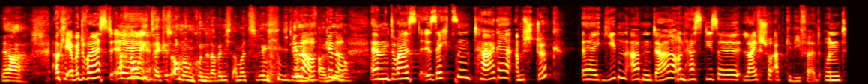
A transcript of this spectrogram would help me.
Ja. Okay, aber du warst. Äh, Ach, Logitech ist auch noch ein Kunde, da bin ich damals zu dem Video genau, gefahren. Genau, genau. Ähm, du warst 16 Tage am Stück äh, jeden Abend da und hast diese Live-Show abgeliefert. Und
